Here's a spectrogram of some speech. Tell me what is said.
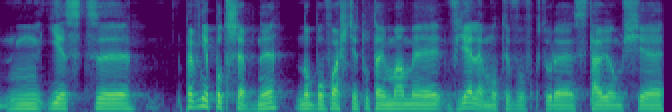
mm, jest y, pewnie potrzebny, no bo właśnie tutaj mamy wiele motywów, które stają się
